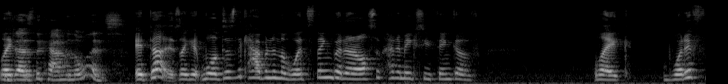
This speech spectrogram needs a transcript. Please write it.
Like Like does the cabin in the woods. It does. Like it well, it does the cabin in the woods thing, but it also kind of makes you think of like what if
